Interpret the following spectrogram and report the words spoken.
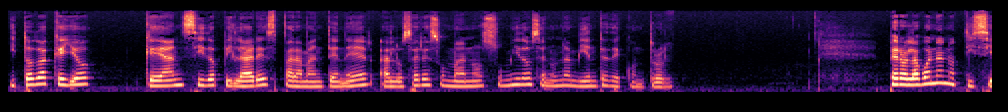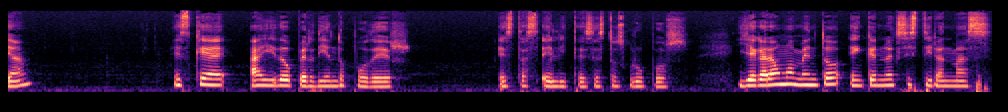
y todo aquello que han sido pilares para mantener a los seres humanos sumidos en un ambiente de control. Pero la buena noticia es que ha ido perdiendo poder estas élites, estos grupos, y llegará un momento en que no existirán más.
